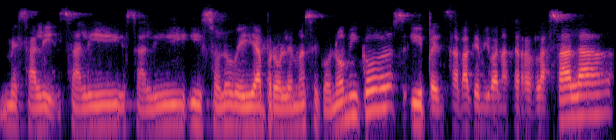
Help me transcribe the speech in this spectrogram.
me salí, salí, salí y solo veía problemas económicos y pensaba que me iban a cerrar la sala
